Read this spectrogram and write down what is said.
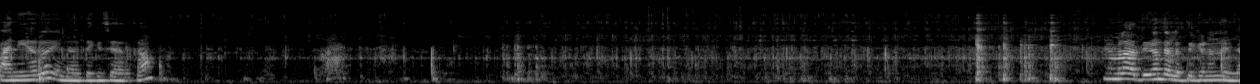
പനീർ ഇതിനകത്തേക്ക് ചേർക്കാം. നമ്മൾ അധികം തിളപ്പിക്കണമെന്നില്ല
